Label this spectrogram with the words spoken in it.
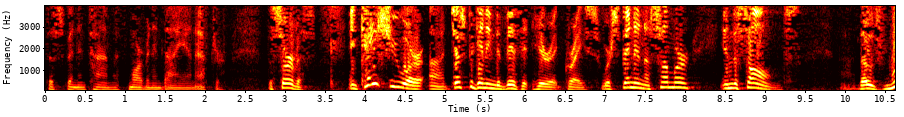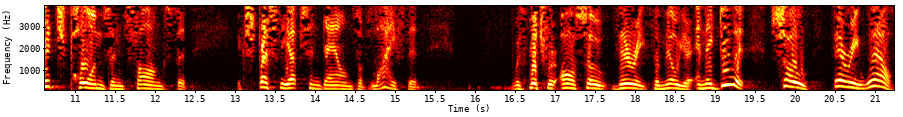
to spending time with Marvin and Diane after the service. In case you are uh, just beginning to visit here at Grace, we're spending a summer in the Psalms, uh, those rich poems and songs that express the ups and downs of life that with which we're all so very familiar. And they do it so very well.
